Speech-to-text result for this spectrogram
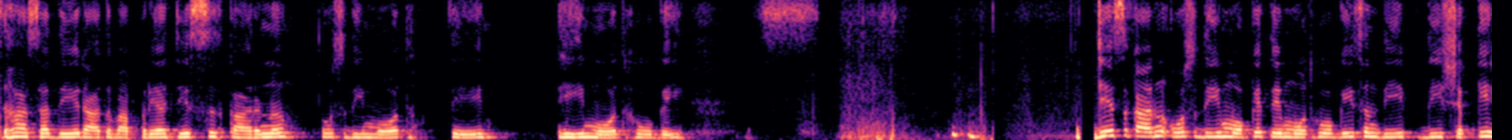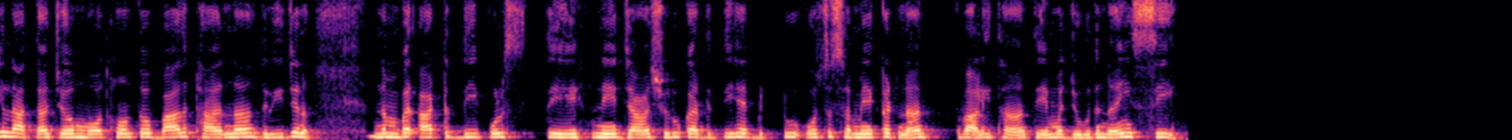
ਹਾਦਸਾ ਦੇਰ ਰਾਤ ਵਾਪਰਿਆ, ਜਿਸ ਕਾਰਨ ਉਸ ਦੀ ਮੌਤ ਤੇ ਹੀ ਮੌਤ ਹੋ ਗਈ। ਜਿਸ ਕਾਰਨ ਉਸ ਦੀ ਮੌਕੇ ਤੇ ਮੌਤ ਹੋ ਗਈ। ਸੰਦੀਪ ਦੀ ਸ਼ੱਕੀ ਹਾਲਾਤਾਂ 'ਚ ਮੌਤ ਹੋਣ ਤੋਂ ਬਾਅਦ ਥਾਣਾ ਡਿਵੀਜ਼ਨ ਨੰਬਰ 8 ਦੀ ਪੁਲਿਸ ਤੇ ਨੇ ਜਾਂਚ ਸ਼ੁਰੂ ਕਰ ਦਿੱਤੀ ਹੈ। ਬਿੱਟੂ ਉਸ ਸਮੇਂ ਘਟਨਾ ਵਾਲੀ ਥਾਂ ਤੇ ਮੌਜੂਦ ਨਹੀਂ ਸੀ।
